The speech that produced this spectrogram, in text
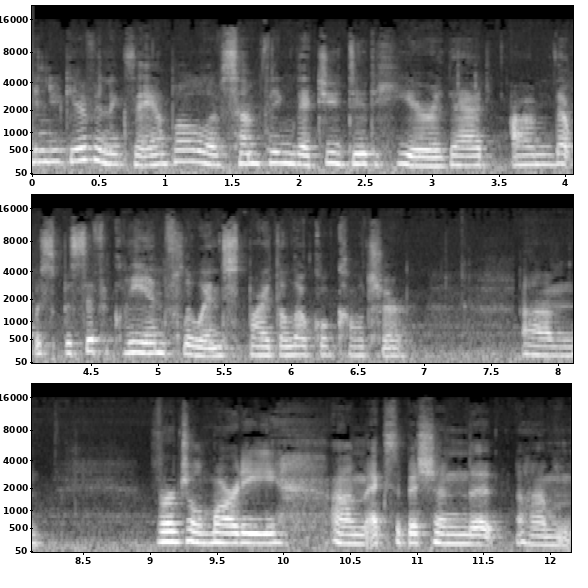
Can you give an example of something that you did here that um, that was specifically influenced by the local culture? Um, Virgil Marti um, exhibition that um,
